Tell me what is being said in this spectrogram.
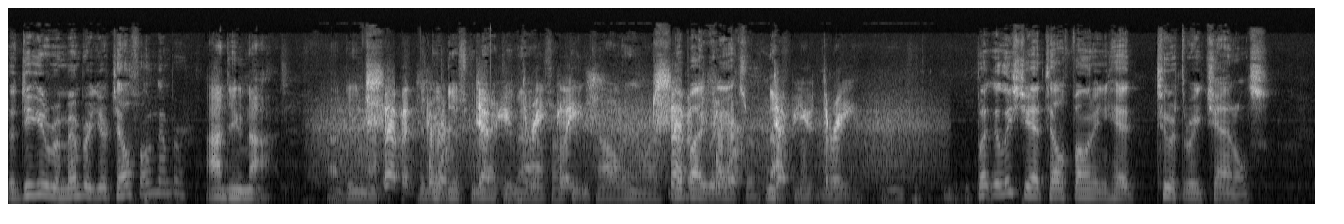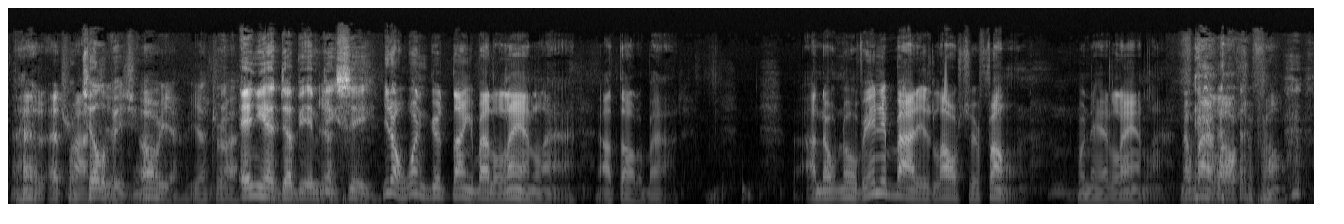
Do you remember your telephone number? I do not. I do not. Seven It'd four be disconnected now, W3, so I please. call anyway. Seven Nobody would four answer. No, W no, three. But at least you had telephone and you had two or three channels, That- That's right. yeah. television. Oh yeah, yeah, that's right. and you had WMDC. You know, one good thing about a landline, I thought about. I don't know if anybody has lost their phone when they had a landline. Nobody lost their phone.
